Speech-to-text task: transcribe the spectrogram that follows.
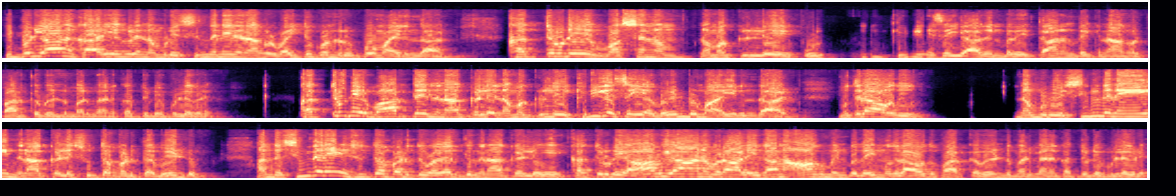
இப்படியான காரியங்களை நம்முடைய சிந்தனையில நாங்கள் வைத்துக் கொண்டிருப்போமா இருந்தால் கத்தருடைய வசனம் நமக்குள்ளே ஒரு கிரியை செய்யாது என்பதைத்தான் இன்றைக்கு நாங்கள் பார்க்க வேண்டும் அருமையான கத்துடைய பிள்ளைகளை. கத்தருடைய வார்த்தை இந்த நாட்களில் நமக்குள்ளே கிரிகை செய்ய வேண்டுமா இருந்தால் முதலாவது நம்முடைய சிந்தனையை இந்த நாட்களை சுத்தப்படுத்த வேண்டும். அந்த சிந்தனையை சுத்தப்படுத்துவதற்கு இந்த நாட்களிலே கத்தருடைய ஆவியானவராலே தான் ஆகும் என்பதை முதலாவது பார்க்க வேண்டும் அருமையான கத்தருடைய பிள்ளைகளே.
